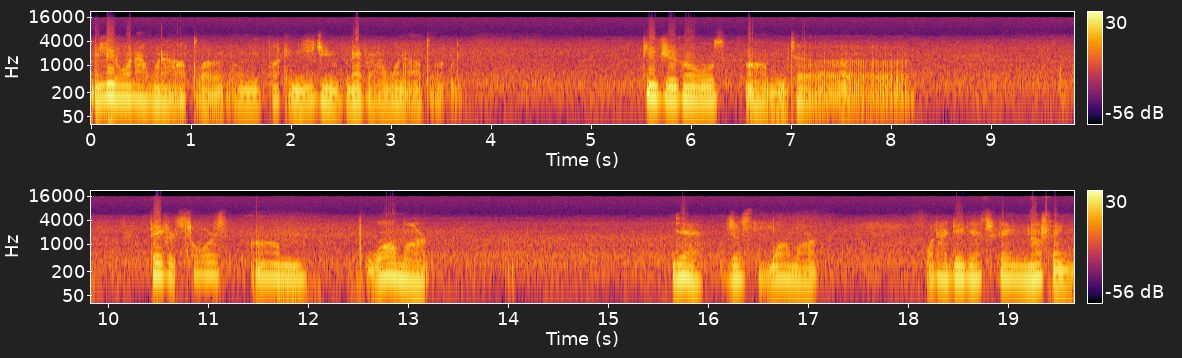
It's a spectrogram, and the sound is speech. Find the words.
Maybe when I want to upload on fucking YouTube whenever I want to upload. Future goals, um, to favorite stores, um, Walmart. Yeah, just Walmart. What I did yesterday, nothing.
